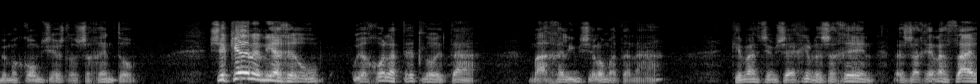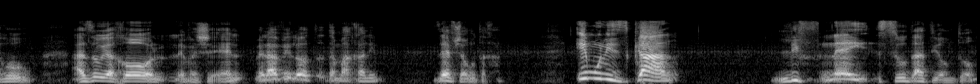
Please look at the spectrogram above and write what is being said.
במקום שיש לו שכן טוב, שכן הניח עירוב, הוא יכול לתת לו את המאכלים שלו מתנה, כיוון שהם שייכים לשכן, והשכן עשה עירוב, אז הוא יכול לבשל ולהביא לו את המאכלים. זה אפשרות אחת. אם הוא נזכר לפני סעודת יום טוב,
